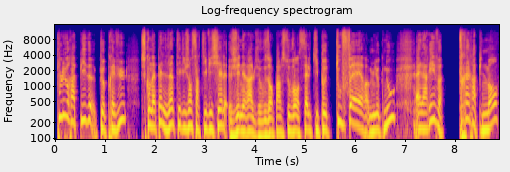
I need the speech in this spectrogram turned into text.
plus rapides que prévu. Ce qu'on appelle l'intelligence artificielle générale, je vous en parle souvent, celle qui peut tout faire mieux que nous, elle arrive très rapidement.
